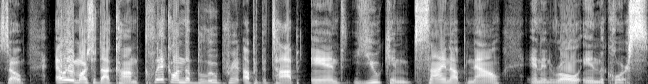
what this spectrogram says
So, elliottmarshall.com, click on the blueprint up at the top, and you can sign up now and enroll in the course.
